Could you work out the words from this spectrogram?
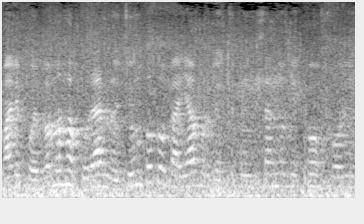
Vale, pues vamos a curarnos. Estoy un poco callado porque estoy pensando qué cojones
